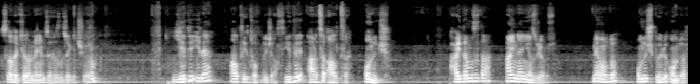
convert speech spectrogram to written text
Sıradaki örneğimize hızlıca geçiyorum. 7 ile 6'yı toplayacağız. 7 artı 6 13. Paydamızı da aynen yazıyoruz. Ne oldu? 13 bölü 14.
